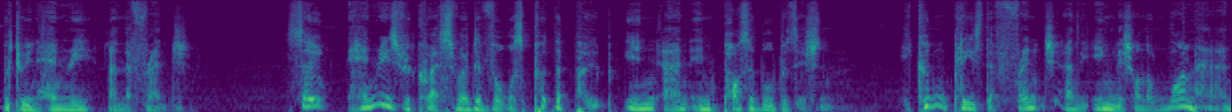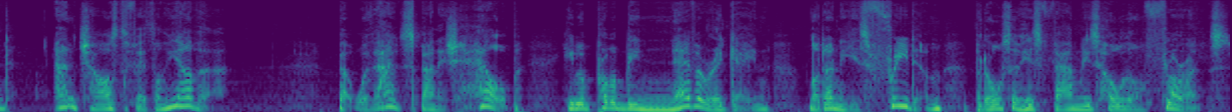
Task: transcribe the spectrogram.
between Henry and the French. So, Henry's request for a divorce put the Pope in an impossible position. He couldn't please the French and the English on the one hand, and Charles V on the other. But without Spanish help, he would probably never regain not only his freedom, but also his family's hold on Florence.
